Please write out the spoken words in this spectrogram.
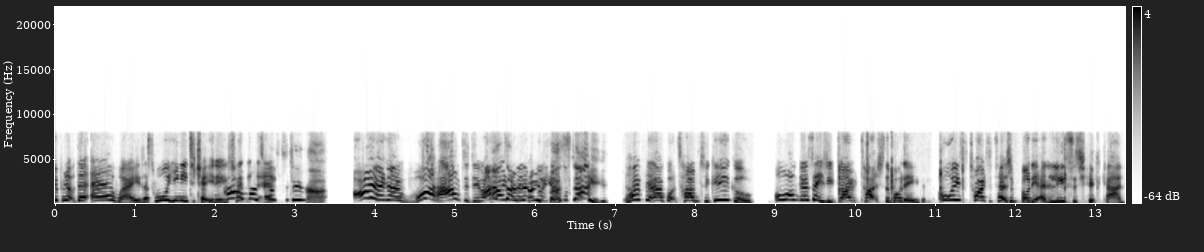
Open up their airways. That's all you need to check. You need to How check am I the air- supposed to do that? I don't know what how to do it. I don't don't know first aid. hopefully I've got time to Google. All I'm going to say is you don't touch the body. Always try to touch the body at least as you can.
